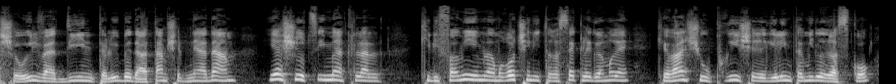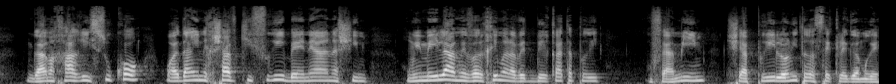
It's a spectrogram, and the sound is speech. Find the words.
שהואיל והדין תלוי בדעתם של בני אדם, יש יוצאים מהכלל. כי לפעמים, למרות שנתרסק לגמרי, כיוון שהוא פרי שרגילים תמיד לרסקו, גם אחר עיסוקו, הוא עדיין נחשב כפרי בעיני האנשים, וממילא מברכים עליו את ברכת הפרי. ופעמים שהפרי לא נתרסק לגמרי,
